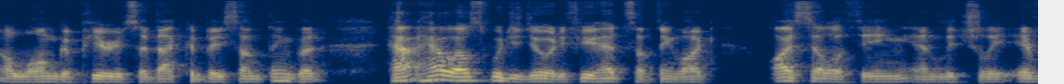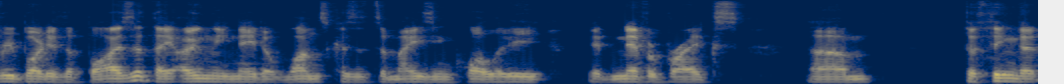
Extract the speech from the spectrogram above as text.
a longer period. So that could be something. But how how else would you do it if you had something like I sell a thing and literally everybody that buys it, they only need it once because it's amazing quality. It never breaks. Um, the thing that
